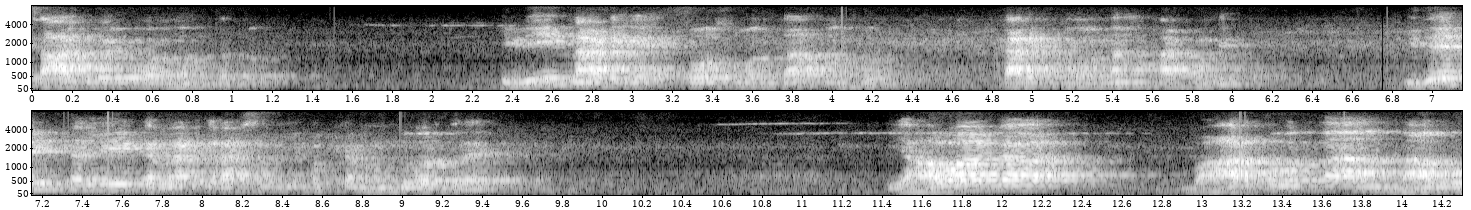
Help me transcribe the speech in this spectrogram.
ಸಾಗಬೇಕು ಅನ್ನುವಂಥದ್ದು. ಇಡೀ ನಾಡಿಗೆ ತೋರಿಸುವಂಥ ಒಂದು ಕಾರ್ಯಕ್ರಮವನ್ನು ಹಾಕೊಂಡಿತ್ತು ಇದೇ ನಿಟ್ಟಿನಲ್ಲಿ ಕರ್ನಾಟಕ ರಾಷ್ಟ್ರ ಸಮಿತಿ ಪಕ್ಷ ಮುಂದುವರೆದ್ರೆ ಯಾವಾಗ ಭಾರತವನ್ನು ನಾವು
